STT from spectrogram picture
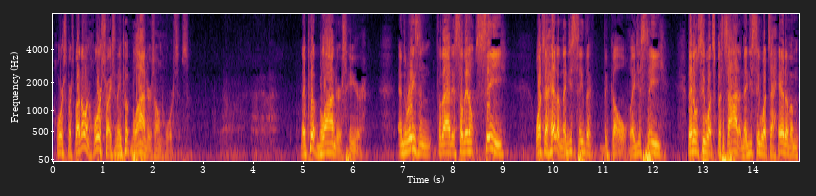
horse person, but I know in horse racing they put blinders on horses. They put blinders here. And the reason for that is so they don't see what's ahead of them. They just see the, the goal. They just see, they don't see what's beside them. They just see what's ahead of them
